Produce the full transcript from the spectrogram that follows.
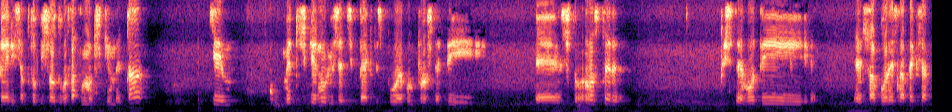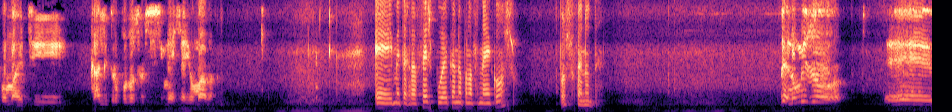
πέρυσι από το πισό του πρωταθλήματος και μετά και με τους καινούριους έτσι παίκτες που έχουν προσθεθεί ε, στο ρόστερ πιστεύω ότι ε, θα μπορέσει να παίξει ακόμα έτσι καλύτερο ποδόσφαιρο στη συνέχεια η ομάδα. Ε, οι μεταγραφές που έκανε ο Παναθηναϊκός, πώς σου φαίνονται; Ναι, νομίζω ε,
